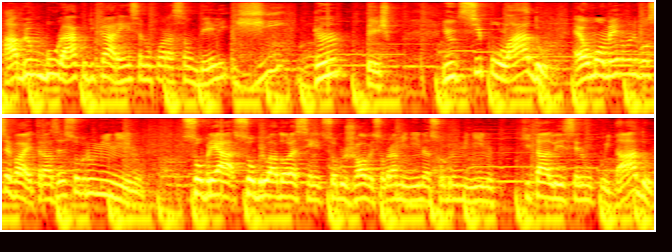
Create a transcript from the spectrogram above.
abre um buraco de carência no coração dele gigantesco. E o discipulado é o momento onde você vai trazer sobre um menino, sobre, a, sobre o adolescente, sobre o jovem, sobre a menina, sobre o menino que está ali sendo cuidado,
